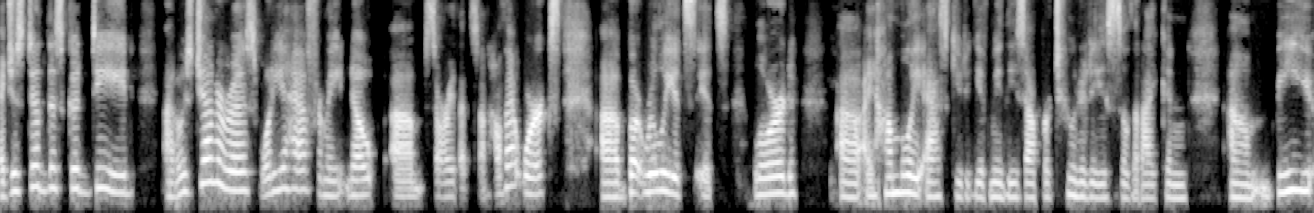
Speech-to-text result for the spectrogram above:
I just did this good deed. I was generous. What do you have for me? No, um, sorry, that's not how that works. Uh, but really, it's it's Lord. Uh, I humbly ask you to give me these opportunities so that I can um, be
